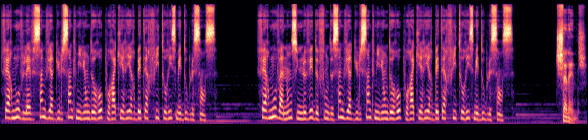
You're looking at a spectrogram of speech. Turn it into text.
Fairmove lève 5,5 millions d'euros pour acquérir Betterfly Tourisme et Double Sens. Fairmove annonce une levée de fonds de 5,5 millions d'euros pour acquérir Betterfly Tourisme et Double Sens. Challenge.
